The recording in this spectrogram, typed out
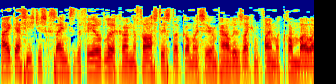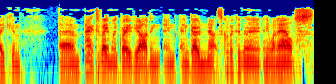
I guess he's just saying to the field, look, I'm the fastest. I've got my serum powders. I can find my combo. I can um, activate my graveyard and, and, and, go nuts quicker than anyone else,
